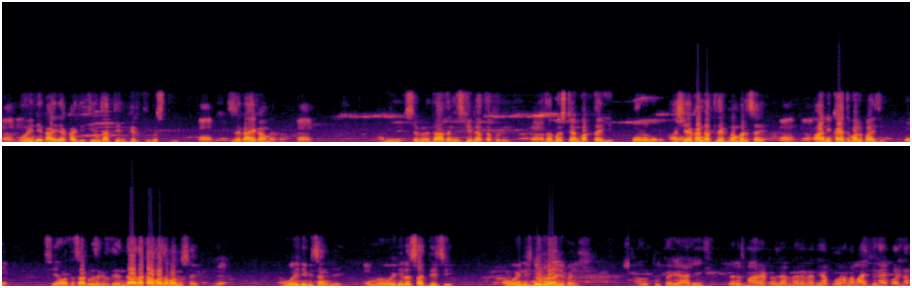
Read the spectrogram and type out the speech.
हा, हा. वहिनी काय एखादी तीन जातील फिरती बसती हा, हा. तिचं काय काम आहे का हा. आणि सगळं दादानीच केले आतापर्यंत. हा. आता बस स्टँड बघताय की? बरोबर आशिया खंडातलं एक नंबरच आहे. हा, हा. आणि काय तुम्हाला पाहिजे? बर. सेवा तर सगळंच करते. आणि दादा कामाचा माणूस आहे. बर. वहिनी बी चांगली आहे. त्यामुळे वहिनीलाच साथ द्यायची. वहिनीच निवडून आली पाहिजे. अहो तू तरी आली तरच महाराष्ट्र जागणार आहे ना. ह्या पोराला माहीत बी नाही पडणार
